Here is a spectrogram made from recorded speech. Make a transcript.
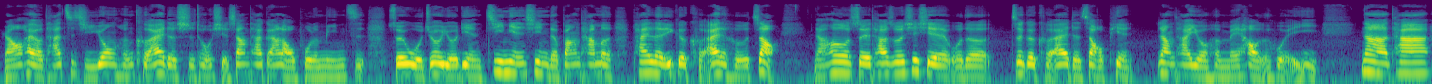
然后还有他自己用很可爱的石头写上他跟他老婆的名字，所以我就有点纪念性的帮他们拍了一个可爱的合照，然后所以他说谢谢我的这个可爱的照片，让他有很美好的回忆。那他。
